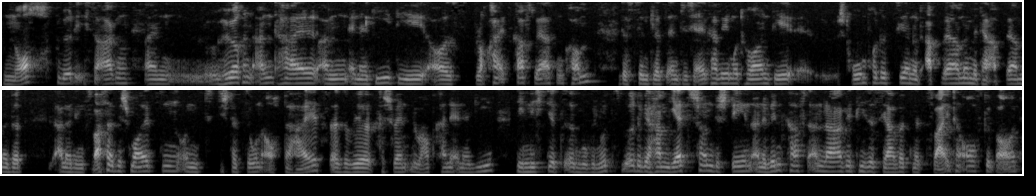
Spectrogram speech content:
noch, würde ich sagen, einen höheren Anteil an Energie, die aus Blockheizkraftwerken kommen. Das sind letztendlich Lkw-Motoren, die Strom produzieren und Abwärme. Mit der Abwärme wird allerdings Wasser geschmolzen und die Station auch beheizt. Also wir verschwenden überhaupt keine Energie, die nicht jetzt irgendwo genutzt würde. Wir haben jetzt schon bestehen eine Windkraftanlage. Dieses Jahr wird eine zweite aufgebaut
